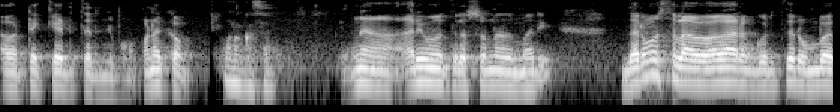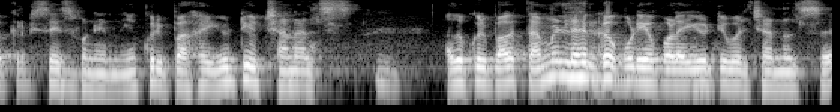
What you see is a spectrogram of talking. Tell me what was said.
அவர்கிட்ட கேட்டு தெரிஞ்சுப்போம். வணக்கம். வணக்கம் சார். நான் அறிமுகத்தில் சொன்னது மாதிரி தர்மஸ்தலா விவகாரம் குறித்து ரொம்ப கிரிட்டிசைஸ் பண்ணியிருந்தீங்க. குறிப்பாக யூடியூப் சேனல்ஸ். அது குறிப்பாக தமிழில் இருக்கக்கூடிய பல யூடியூப் சேனல்ஸு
